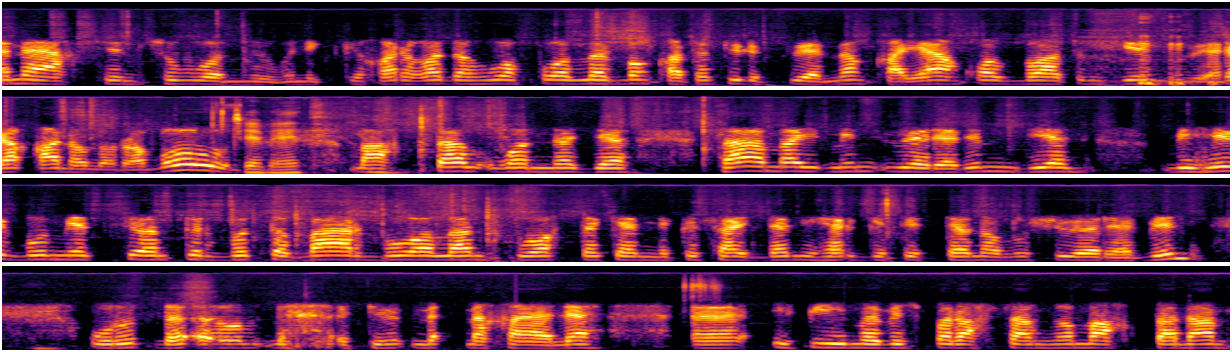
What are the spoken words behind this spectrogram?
Әмә ақсын суонны уникки қарға да хуақ болар бан қата түліп бүйемен қаян қолбатым ген үйері қаналара бұл. Жебет. мақтал онна же самай мен үерерим диен биһи бу медцентр бута бар буолан суокта кенники сайдан ихергетиттен олус үеребин урут да мәхәлә ипиме біз барахсаңы мақтанан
